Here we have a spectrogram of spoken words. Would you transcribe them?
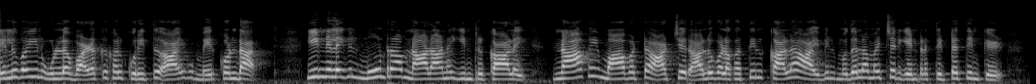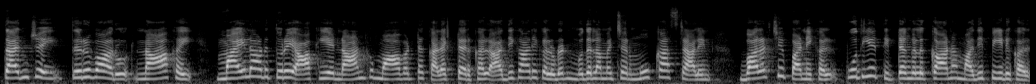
நிலுவையில் உள்ள வழக்குகள் குறித்து ஆய்வு மேற்கொண்டார். இந்நிலையில் மூன்றாம் நாளான இன்று காலை நாகை மாவட்ட ஆட்சியர் அலுவலகத்தில் கள ஆய்வில் முதலமைச்சர் என்ற திட்டத்தின் கீழ் தஞ்சை திருவாரூர் நாகை மயிலாடுதுறை ஆகிய நான்கு மாவட்ட கலெக்டர்கள் அதிகாரிகளுடன் முதலமைச்சர் மு ஸ்டாலின் வளர்ச்சி பணிகள் புதிய திட்டங்களுக்கான மதிப்பீடுகள்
